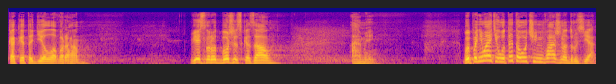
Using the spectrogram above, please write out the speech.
как это делал Авраам. Весь народ Божий сказал Аминь. Вы понимаете, вот это очень важно, друзья.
